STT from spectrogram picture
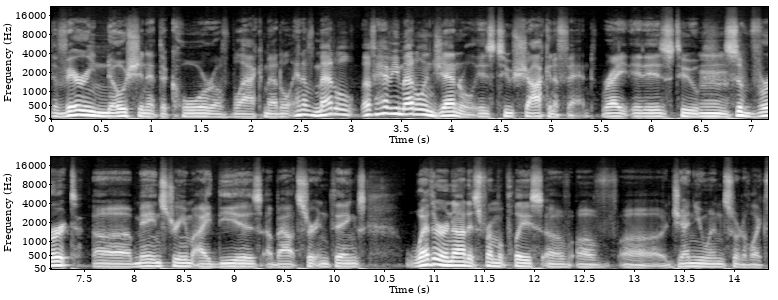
the very notion at the core of black metal and of metal of heavy metal in general is to shock and offend right? It is to subvert uh, mainstream ideas about certain things whether or not it's from a place of, of uh, genuine sort of like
